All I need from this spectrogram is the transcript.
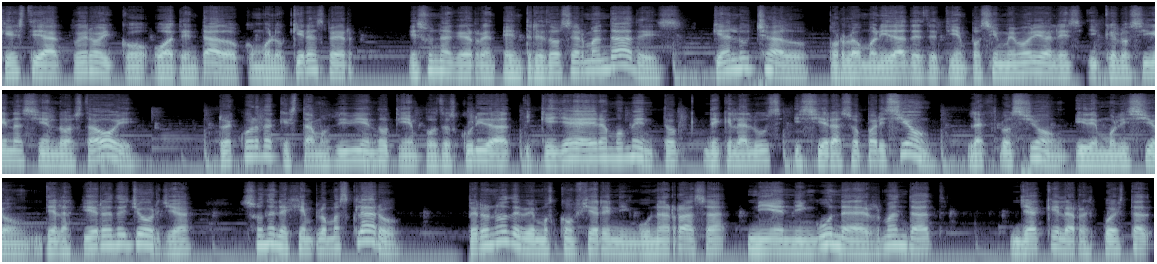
que este acto heroico o atentado, como lo quieras ver, es una guerra entre dos hermandades que han luchado por la humanidad desde tiempos inmemoriales y que lo siguen haciendo hasta hoy. Recuerda que estamos viviendo tiempos de oscuridad y que ya era momento de que la luz hiciera su aparición. La explosión y demolición de las piedras de Georgia son el ejemplo más claro, pero no debemos confiar en ninguna raza ni en ninguna hermandad, ya que la respuesta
